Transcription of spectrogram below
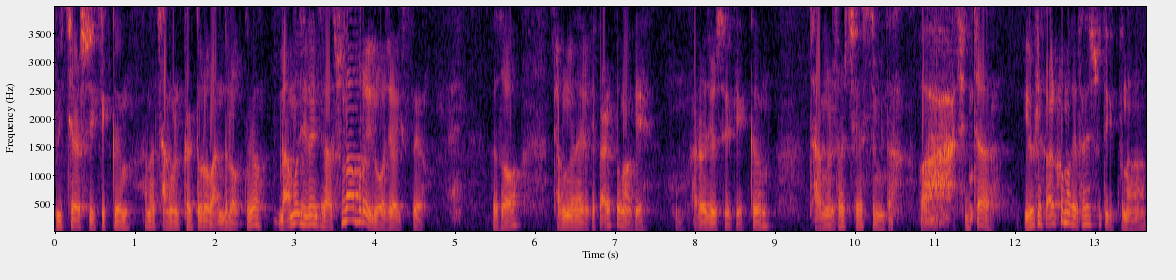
위치할 수 있게끔 하나 장을 별도로 만들었고요. 나머지는 이제 다 수납으로 이루어져 있어요. 그래서 벽면에 이렇게 깔끔하게 가려질 수 있게끔 장을 설치했습니다. 와, 진짜 이렇게 깔끔하게 사실 수도 있구나.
